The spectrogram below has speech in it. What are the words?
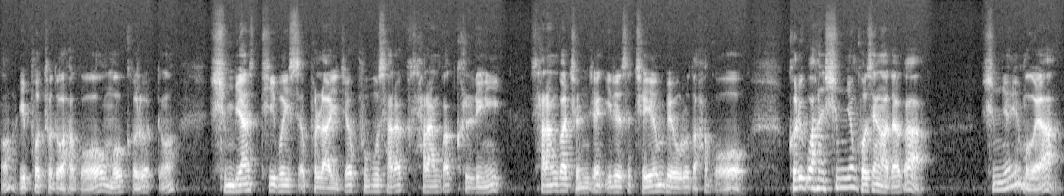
어? 리포터도 하고 뭐 그런 어? 신비한 TV 서플라이저 부부 사랑 사랑과 클리닉 사랑과 전쟁 이래서 재연 배우로도 하고 그리고 한 10년 고생하다가 10년이 뭐야?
